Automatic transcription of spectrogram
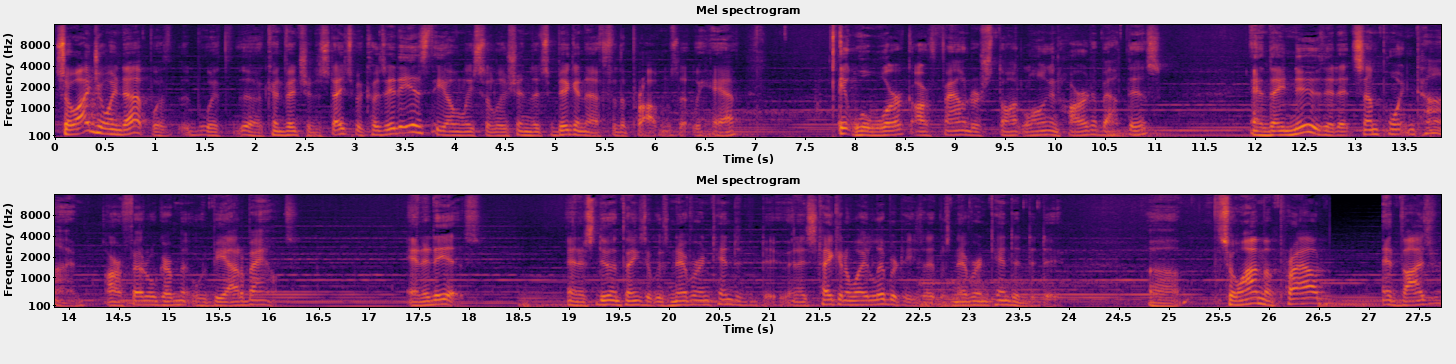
So I joined up with, with the Convention of States because it is the only solution that's big enough for the problems that we have. It will work. Our founders thought long and hard about this, and they knew that at some point in time, our federal government would be out of bounds. And it is. And it's doing things it was never intended to do. And it's taking away liberties that it was never intended to do. Uh, so I'm a proud advisor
